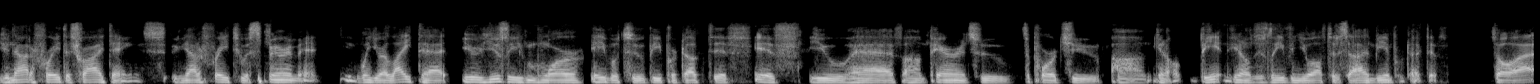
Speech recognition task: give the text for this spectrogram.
You're not afraid to try things. You're not afraid to experiment. When you're like that, you're usually more able to be productive if you have um, parents who support you, um, you know, being, you know, just leaving you off to the side and being productive. So I,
